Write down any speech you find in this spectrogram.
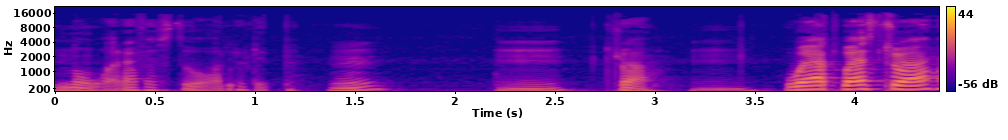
några festivaler typ. Mm. Mm, Tror jag. mm. Way Out West tror jag.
